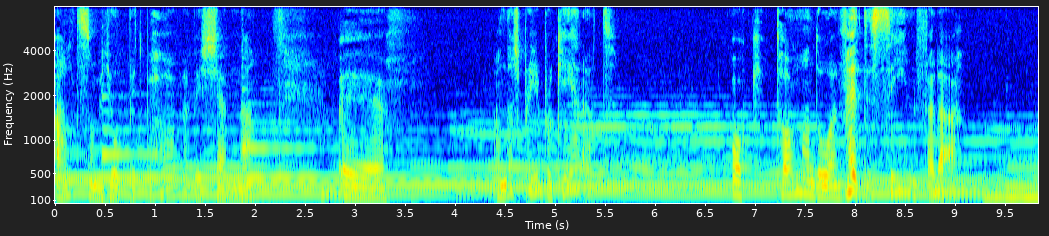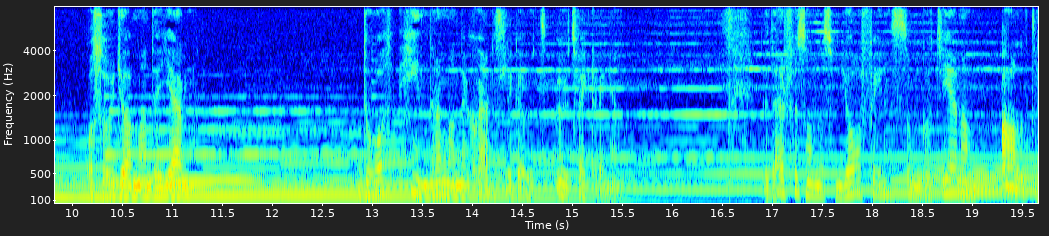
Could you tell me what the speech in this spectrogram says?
allt som är jobbigt behöver vi känna. Eh, annars blir det blockerat. Och tar man då en medicin för det och så gör man det igen, då hindrar man den själsliga ut utvecklingen. Det är därför sådana som jag finns, som gått igenom allt,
